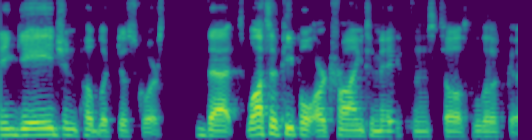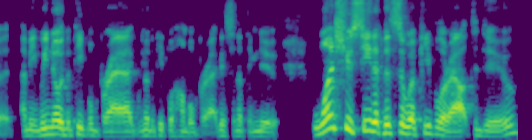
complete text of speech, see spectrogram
engage in public discourse that lots of people are trying to make themselves look good. I mean, we know that people brag, we know that people humble brag. Is nothing new. Once you see that this is what people are out to do,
